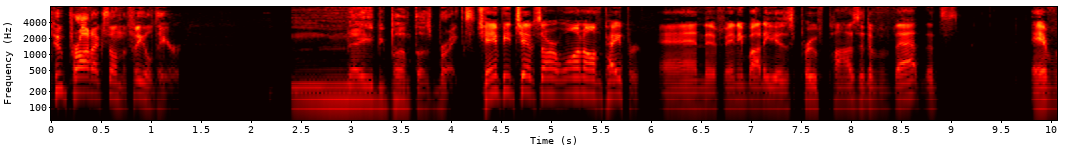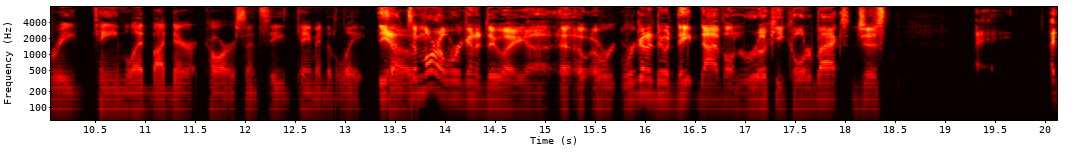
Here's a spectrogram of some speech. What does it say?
two products on the field here. Maybe pump those brakes. Championships aren't won on paper, and if anybody is proof positive of that, that's every team led by Derek Carr since he came into the league. Yeah, So- tomorrow we're going to do a, uh, a, a- we're, we're going to do a deep dive on rookie quarterbacks. Just I,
